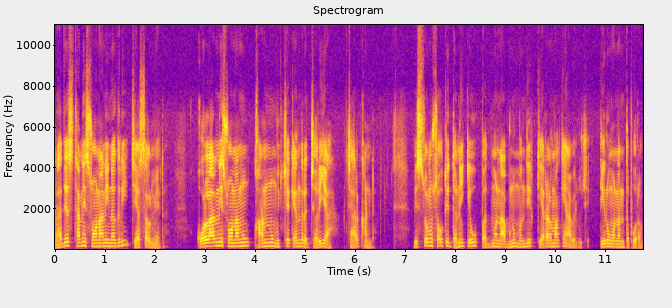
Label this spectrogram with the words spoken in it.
રાજસ્થાની સોનાની નગરી, જેસલમેર. કોલારની સોનાનું ખાણનું મુખ્ય કેન્દ્ર ઝરિયા ઝારખંડ. વિશ્વનું સૌથી ધનિક એવું પદ્મનાભનું મંદિર કેરળમાં ક્યાં આવેલું છે? તિરુવનંતપુરમ.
